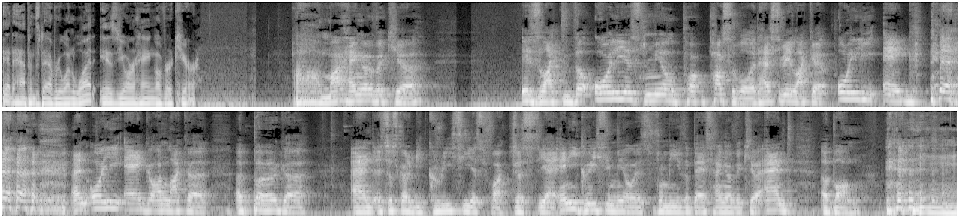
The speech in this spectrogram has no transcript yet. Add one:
it happens to everyone. What is your hangover cure? Ah, my hangover cure is like the oiliest meal po- possible. It has to be like a oily egg, an oily egg on like a a burger, and it's just got to be greasy as fuck. Just yeah, any greasy meal is for me the best hangover cure, and a bong. Mm.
